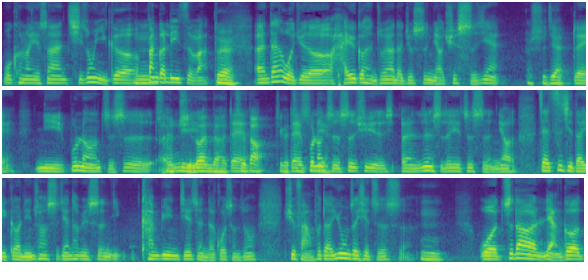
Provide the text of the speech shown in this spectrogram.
我可能也算其中一个嗯。半个例子吧。对，嗯，但是我觉得还有一个很重要的就是你要去实践，实践。对你不能只是呃纯理论的对知道这个对，知识点，不能只是去嗯认识这些知识，你要在自己的一个临床实践，特别是你看病接诊的过程中，去反复的用这些知识。嗯我知道两个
